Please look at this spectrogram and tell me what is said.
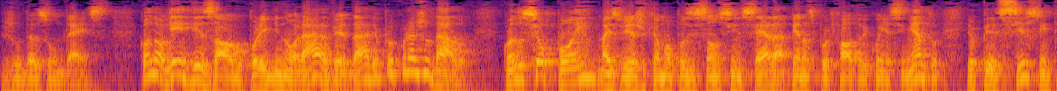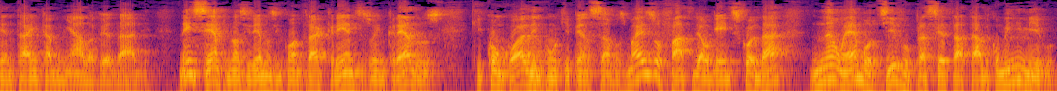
Judas 1,10. Quando alguém diz algo por ignorar a verdade, eu procuro ajudá-lo. Quando se opõe, mas vejo que é uma posição sincera apenas por falta de conhecimento, eu persisto em tentar encaminhá-lo à verdade. Nem sempre nós iremos encontrar crentes ou incrédulos que concordem com o que pensamos, mas o fato de alguém discordar não é motivo para ser tratado como inimigo.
